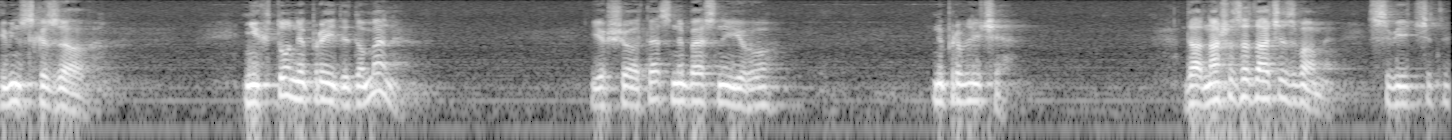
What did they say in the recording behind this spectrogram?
і Він сказав, ніхто не прийде до мене, якщо Отець Небесний його не привліче. Да, наша задача з вами свідчити.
